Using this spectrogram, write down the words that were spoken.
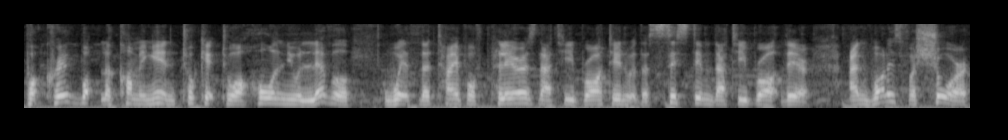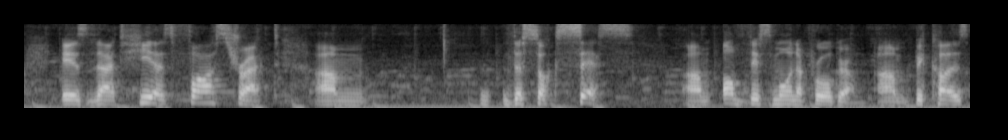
but Craig Butler coming in took it to a whole new level with the type of players that he brought in, with the system that he brought there. And what is for sure is that he has fast-tracked um, the success um, of this Mona program um, because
